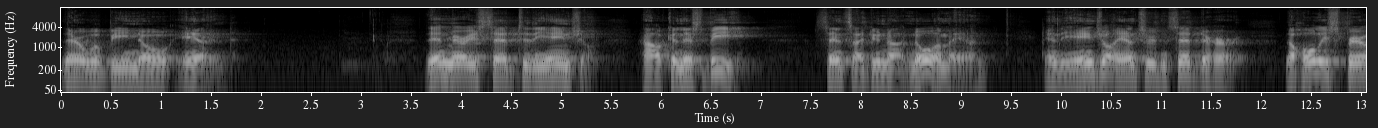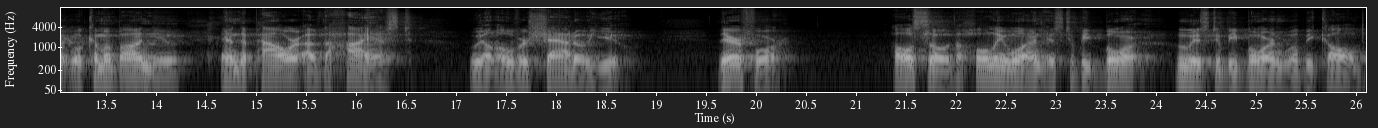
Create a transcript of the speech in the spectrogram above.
there will be no end. Then Mary said to the angel, How can this be, since I do not know a man? And the angel answered and said to her, The Holy Spirit will come upon you, and the power of the highest will overshadow you. Therefore, also the Holy One is to be born, who is to be born will be called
